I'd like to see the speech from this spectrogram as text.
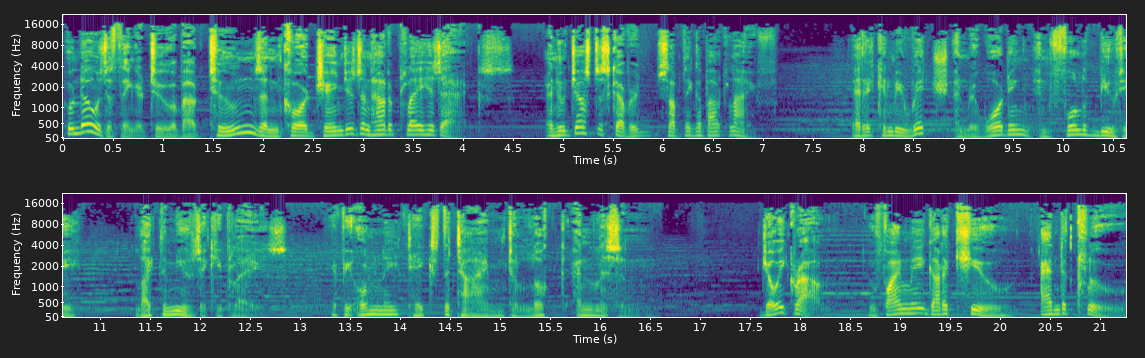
who knows a thing or two about tunes and chord changes and how to play his axe, and who just discovered something about life that it can be rich and rewarding and full of beauty, like the music he plays, if he only takes the time to look and listen. Joey Crown, who finally got a cue and a clue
